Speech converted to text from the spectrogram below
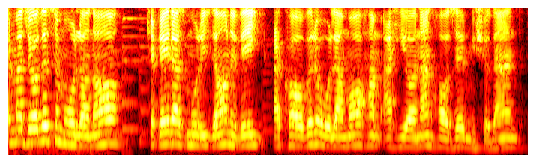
در مجالس مولانا که غیر از مریدان وی اکابر علما هم احیانا حاضر می شدند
